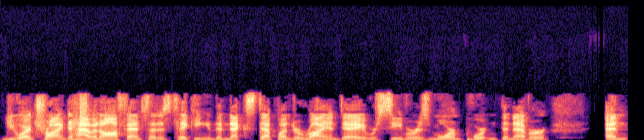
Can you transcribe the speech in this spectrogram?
You are trying to have an offense that is taking the next step under Ryan Day. Receiver is more important than ever. And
